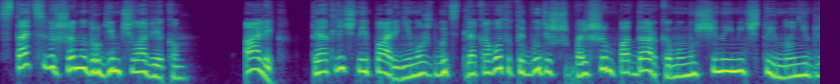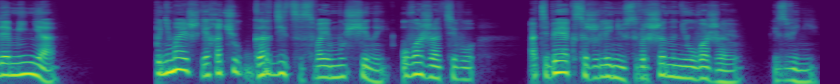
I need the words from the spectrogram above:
«Стать совершенно другим человеком. Алик, ты отличный парень, и, может быть, для кого-то ты будешь большим подарком и мужчиной мечты, но не для меня. Понимаешь, я хочу гордиться своим мужчиной, уважать его, а тебя я, к сожалению, совершенно не уважаю. Извини».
